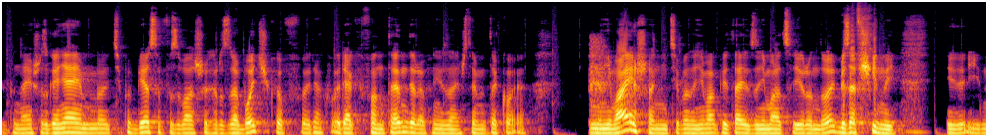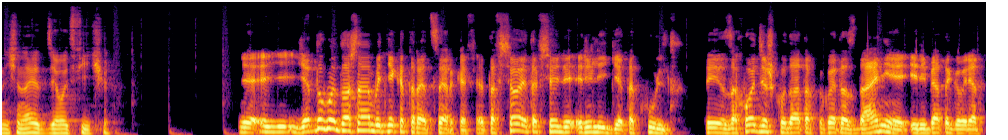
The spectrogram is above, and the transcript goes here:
Типа, знаешь, изгоняем типа бесов из ваших разработчиков, фронтендеров, не знаю, что-нибудь такое. Нанимаешь, они типа занимают, пытаются заниматься ерундой, безовщиной, и, и начинают делать фичи. Я, я думаю, должна быть некоторая церковь. Это все, это все религия, это культ. Ты заходишь куда-то в какое-то здание, и ребята говорят,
